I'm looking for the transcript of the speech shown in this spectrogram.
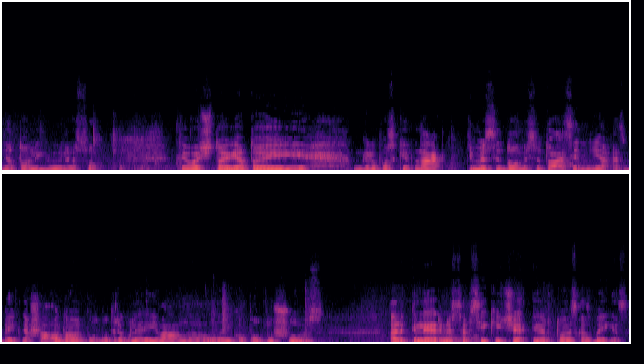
netoli jų ir esu. Tai va šitoje vietoje, galiu pasakyti, naktimis įdomi situacija, niekas beveik nešaudo, galbūt reguliariai valandą laiko po du šūvius, artilerinius apsikeičia ir tuo viskas baigės.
